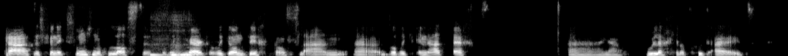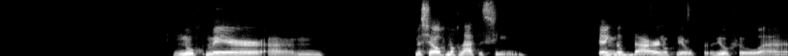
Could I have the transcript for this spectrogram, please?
praten vind ik soms nog lastig. Dat ik mhm. merk dat ik dan dicht kan slaan. Uh, dat ik inderdaad echt, uh, ja, hoe leg je dat goed uit? Nog meer um, mezelf mag laten zien. Ik denk dat mhm. daar nog heel, heel veel uh,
